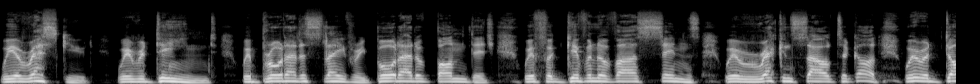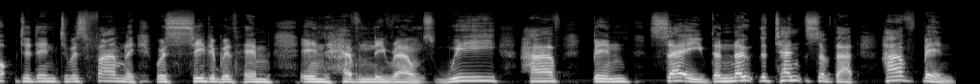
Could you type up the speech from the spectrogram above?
We are rescued. We're redeemed. We're brought out of slavery, brought out of bondage. We're forgiven of our sins. We're reconciled to God. We're adopted into his family. We're seated with him in heavenly realms. We have been saved. And note the tense of that have been.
